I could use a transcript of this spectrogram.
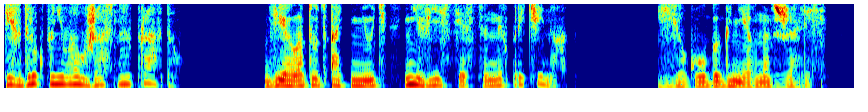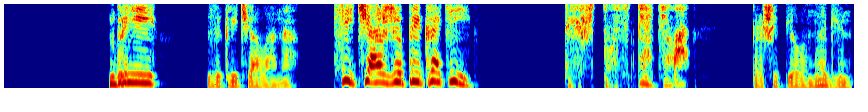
и вдруг поняла ужасную правду. Дело тут отнюдь не в естественных причинах. Ее губы гневно сжались. «Бри!» — закричала она. «Сейчас же прекрати!» «Ты что, спятила?» — прошипела Мэдлин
